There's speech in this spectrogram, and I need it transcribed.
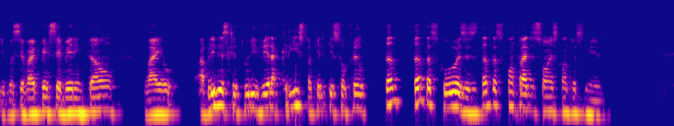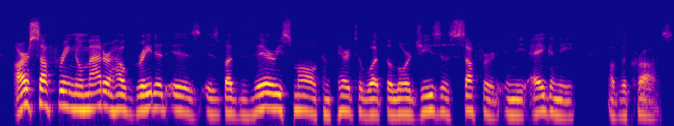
E você vai perceber então, vai abrir a escritura e ver a Cristo, aquele que sofreu tan tantas coisas e tantas contradições contra si mesmo. Our suffering, no matter how great it is, is but very small compared to what the Lord Jesus suffered in the agony of the cross.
